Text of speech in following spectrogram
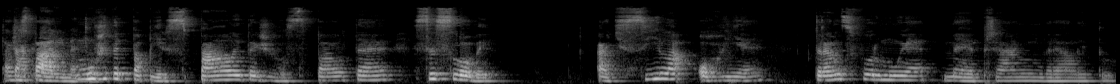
Takže spálíme to. Můžete papír spálit, takže ho spalte se slovy. Ať síla ohně transformuje mé přání v realitu.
